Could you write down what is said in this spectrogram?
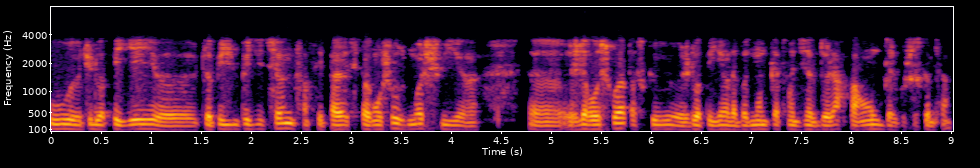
où, heu, tu dois payer, heu, tu dois payer une petite somme, enfin c'est pas grand chose. Moi je suis, heu, je les reçois parce que, je dois payer un abonnement de 99 par an ou quelque chose comme ça.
